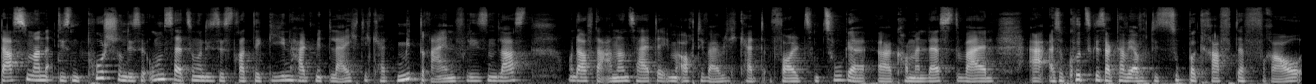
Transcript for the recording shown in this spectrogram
dass man diesen Push und diese Umsetzung und diese Strategien halt mit Leichtigkeit mit reinfließen lässt und auf der anderen Seite eben auch die Weiblichkeit voll zum Zuge äh, kommen lässt, weil, äh, also kurz gesagt, habe ich einfach die Superkraft der Frau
